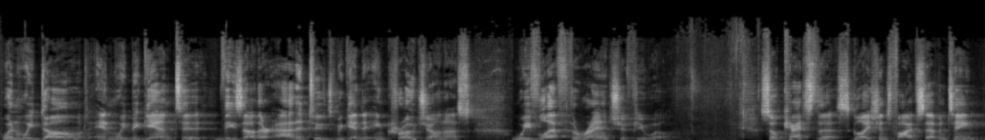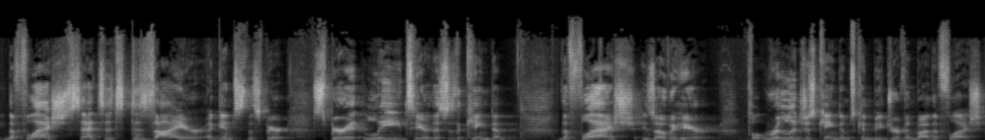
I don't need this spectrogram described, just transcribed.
When we don't, and we begin to, these other attitudes begin to encroach on us, we've left the ranch, if you will. So catch this, Galatians 5:17. The flesh sets its desire against the spirit. Spirit leads here. This is the kingdom. The flesh is over here. Religious kingdoms can be driven by the flesh.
